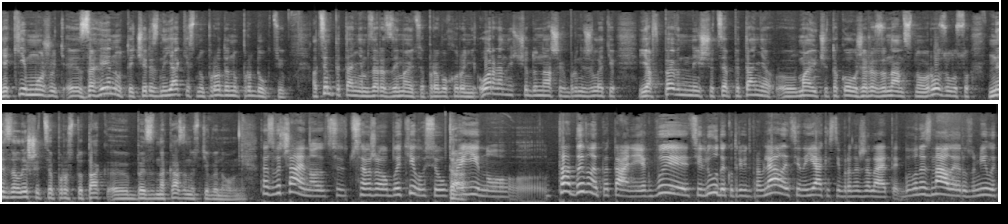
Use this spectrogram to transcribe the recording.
які можуть е, загинути через неякісну продану продукцію. А цим питанням зараз займаються правоохоронні органи щодо наших бронежилетів. Я впевнений, що це питання, е, маючи такого вже резонансного розголосу, не залишиться просто так е, без наказаності виновних. Та звичайно, це, вже облетіло всю Україну. Та дивне питання, якби ці люди, котрі відправляли ці неякісні бронежилети, якби вони знали, розуміли,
